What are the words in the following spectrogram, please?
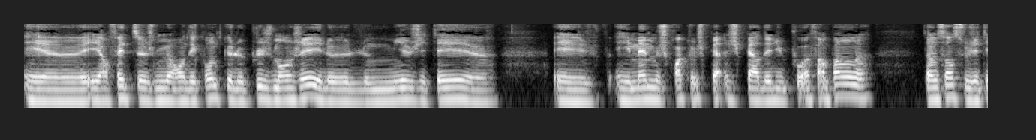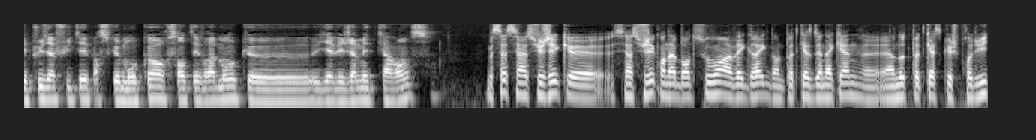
Et, euh, et en fait, je me rendais compte que le plus je mangeais, et le, le mieux j'étais. et, et même, je crois que je, je perdais du poids. Enfin, pas dans le sens où j'étais plus affûté parce que mon corps sentait vraiment qu'il n'y avait jamais de carence. Ça, c'est un sujet que c'est un sujet qu'on aborde souvent avec Greg dans le podcast de Nakan, euh, un autre podcast que je produis,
